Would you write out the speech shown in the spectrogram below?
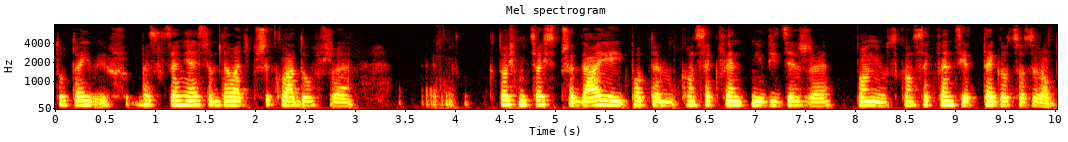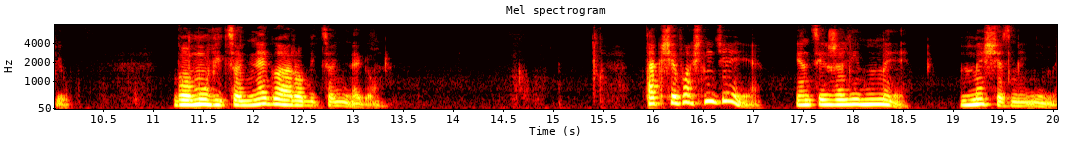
tutaj już bez chcenia jestem dawać przykładów, że ktoś mi coś sprzedaje i potem konsekwentnie widzę, że poniósł konsekwencje tego, co zrobił. Bo mówi co innego, a robi co innego. Tak się właśnie dzieje. Więc jeżeli my, my się zmienimy,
